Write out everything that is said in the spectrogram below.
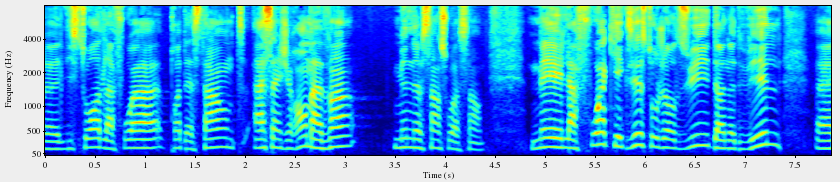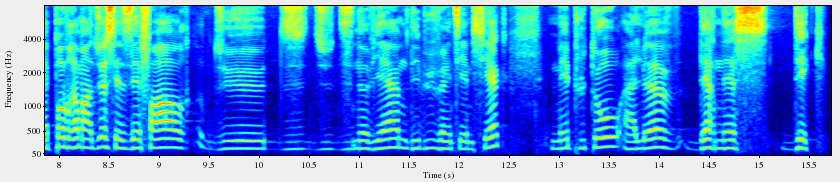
euh, l'histoire de la foi protestante à Saint-Jérôme avant 1960. Mais la foi qui existe aujourd'hui dans notre ville, euh, pas vraiment due à ces efforts du, du, du 19e, début 20e siècle, mais plutôt à l'œuvre d'Ernest Dick.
